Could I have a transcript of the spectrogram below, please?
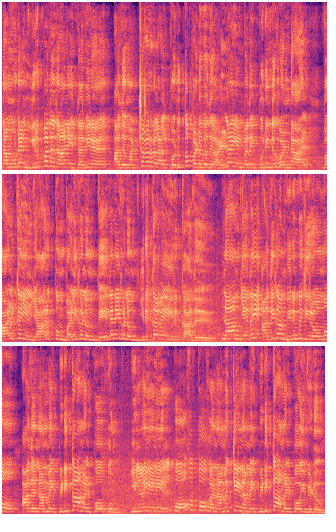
நம்முடன் இருப்பதுதானே தானே தவிர அது மற்றவர்களால் கொடுக்கப்படுவது அல்ல என்பதை புரிந்து கொண்டால் வாழ்க்கையில் யாருக்கும் வழிகளும் வேதனைகளும் இருக்கவே இருக்காது. நாம் எதை அதிகம் விரும்புகிறோமோ அது நம்மை பிடிக்காமல் போகும். இல்லையெனில் போக போக நமக்கே நம்மை பிடிக்காமல் போய்விடும்.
